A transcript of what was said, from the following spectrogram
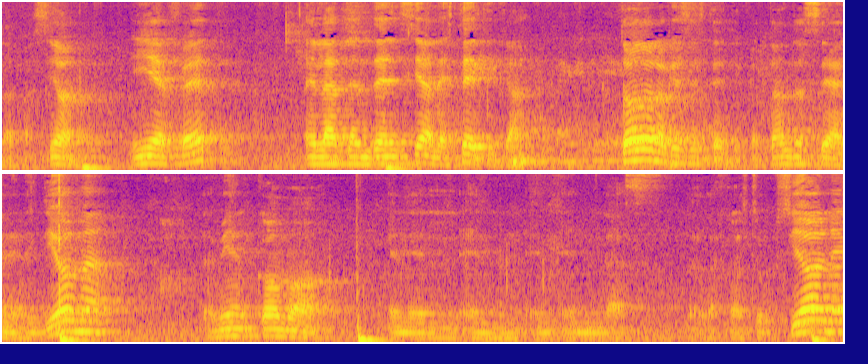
la pasión. Y Efet en la tendencia a la estética. Todo lo que es estética, tanto sea en el idioma, también como en, el- en- en- en las, las construcciones.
